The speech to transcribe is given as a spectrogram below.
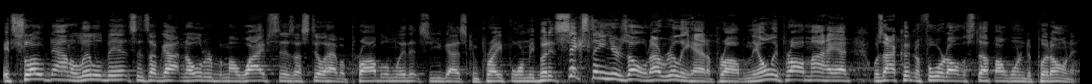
it's slowed down a little bit since I've gotten older, but my wife says I still have a problem with it, so you guys can pray for me. But at 16 years old, I really had a problem. The only problem I had was I couldn't afford all the stuff I wanted to put on it.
